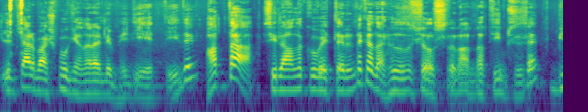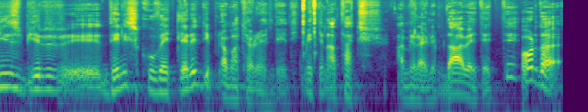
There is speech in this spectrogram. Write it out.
İlker Başbuğ Generalim hediye ettiydi. Hatta silahlı kuvvetlerin ne kadar hızlı çalıştığını anlatayım size. Biz bir e, deniz kuvvetleri diploma törenindeydik. Metin Ataç amiralim davet etti. Orada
